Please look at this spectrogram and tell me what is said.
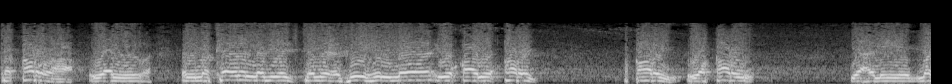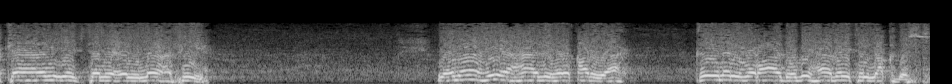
تقرى والمكان الذي يجتمع فيه الماء يقال قري قري وقرو. يعني مكان يجتمع الماء فيه. وما هي هذه القرية؟ قيل المراد بها بيت المقدس.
